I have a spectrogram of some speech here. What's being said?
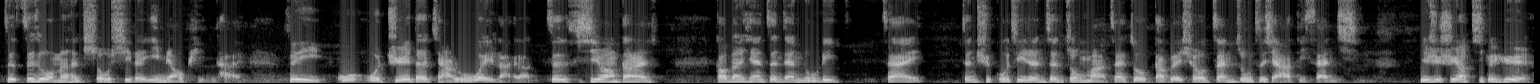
这这是我们很熟悉的疫苗平台，所以我我觉得，假如未来了，这希望当然，高端现在正在努力在争取国际认证中嘛，在做 WHO 赞助之下第三期，也许需要几个月。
